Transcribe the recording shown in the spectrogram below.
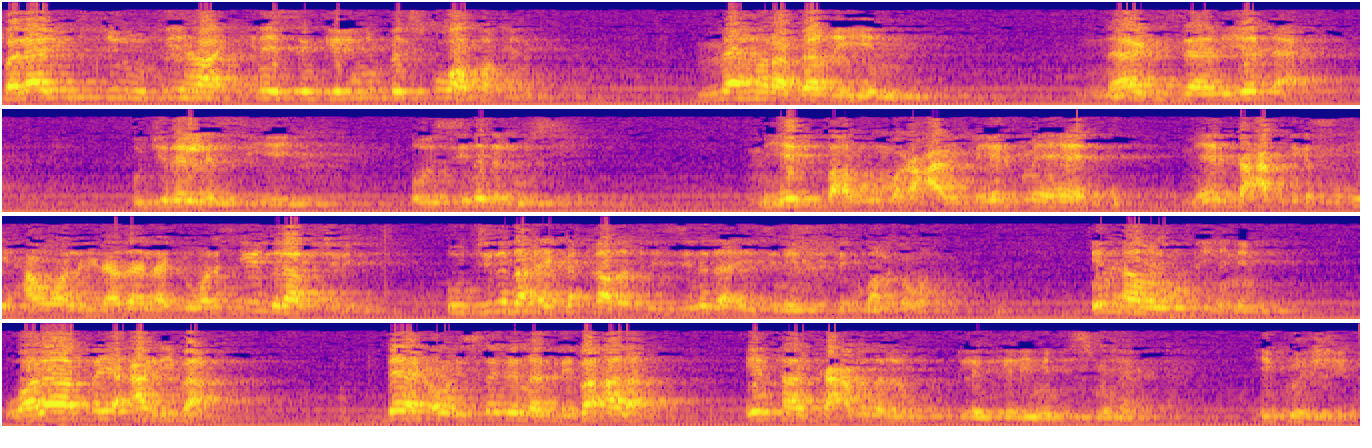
falaa yudkiluu fiiha inaysan gelinin bay isku waafaqeen. Mahra bagiyin naag zaaniyad ah ujro la siiyey oo zinada lagu siiyey. Meher baa lagu magacaabay meher mehe meherka caqdiga saxiixa waa la yidhahda laakiin waa la iskaga khilaafi jiray ujrada ay ka qaadatay zinada ay zinaysatay baa laga wada in aan lagu bixinin walaa bayca riba. Beec oo isagana riba ana in aan kacbada la gelinin ismaheeda ay ku heshiin.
